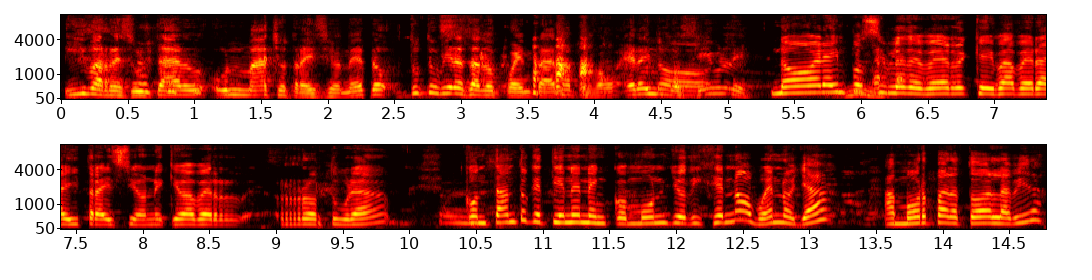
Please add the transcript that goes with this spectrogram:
iba a resultar un macho traicionero. Tú te hubieras dado cuenta, Ana, por favor, era No. imposible. No, era imposible de ver que iba a haber ahí traición y que iba a haber rotura. Con tanto que tienen en común, yo dije, no, bueno, ya, amor para toda la vida.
